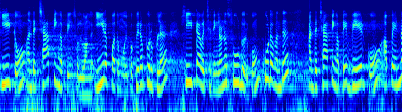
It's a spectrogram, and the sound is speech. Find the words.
ஹீட்டும் அந்த சாஃபிங் அப்படின்னு சொல்லுவாங்க. ஈரப்பதமும் இப்போ பிறப்புறுப்பில் ஹீட்டாக வச்சுருந்தீங்கன்னா சூடு இருக்கும். கூட வந்து அந்த சாஃபிங் அப்படியே வேர்க்கும். அப்போ என்ன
